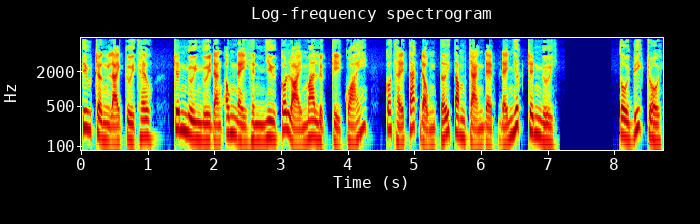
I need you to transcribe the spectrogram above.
Tiêu Trần lại cười theo, trên người người đàn ông này hình như có loại ma lực kỳ quái, có thể tác động tới tâm trạng đẹp đẽ nhất trên người. Tôi biết rồi.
